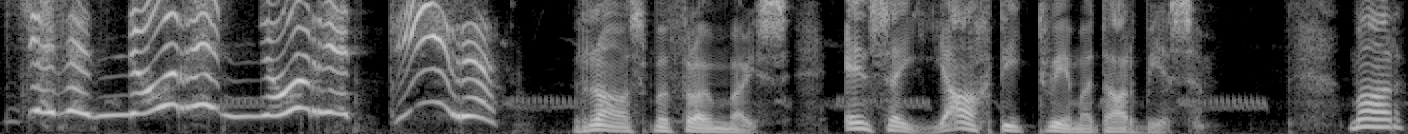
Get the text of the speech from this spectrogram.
Julle nare nare diere. Raas mevrou Muis en sy jaag die twee met haar besem. Maar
